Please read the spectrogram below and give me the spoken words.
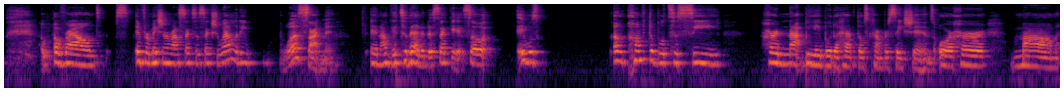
around information around sex and sexuality was Simon. And I'll get to that in a second. So it was uncomfortable to see her not be able to have those conversations or her mom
